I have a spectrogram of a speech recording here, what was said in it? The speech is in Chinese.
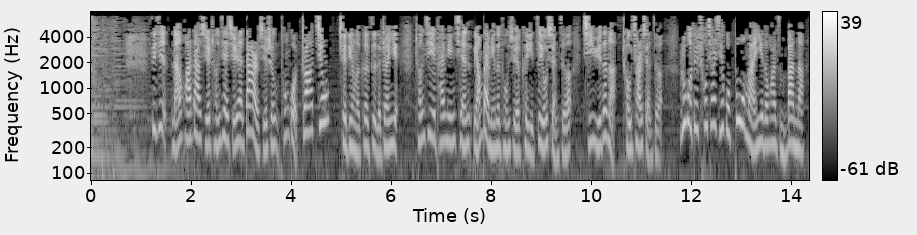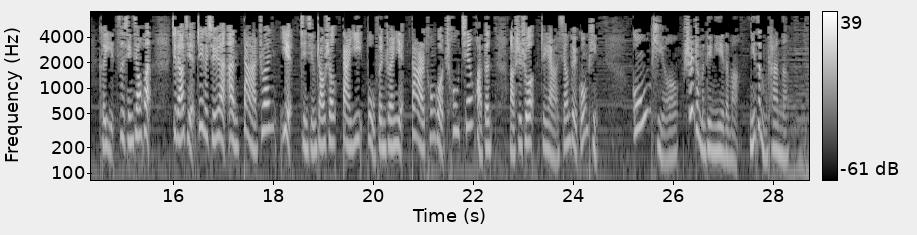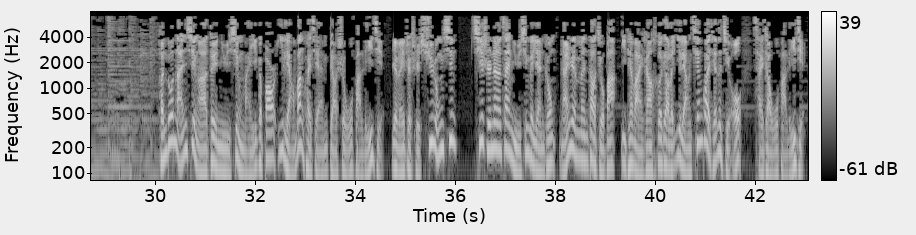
最近，南华大学城建学院大二学生通过抓阄确定了各自的专业，成绩排名前两百名的同学可以自由选择，其余的呢抽签选择。如果对抽签结果不满意的话，怎么办呢？可以自行交换。据了解，这个学院按大专业进行招生，大一不分专业，大二通过抽签划分。老师说这样相对公平，公平是这么定义的吗？你怎么看呢？很多男性啊，对女性买一个包一两万块钱表示无法理解，认为这是虚荣心。其实呢，在女性的眼中，男人们到酒吧一天晚上喝掉了一两千块钱的酒，才叫无法理解，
